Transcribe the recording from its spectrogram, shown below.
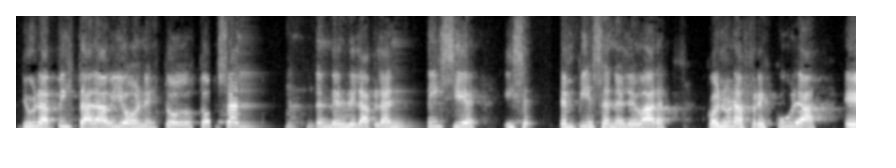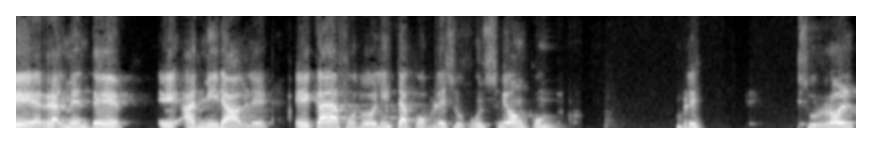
de una pista de aviones todos, todos salen desde la planicie y se empiezan a elevar con una frescura eh, realmente eh, admirable. Eh, cada futbolista cumple su función, cumple su rol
